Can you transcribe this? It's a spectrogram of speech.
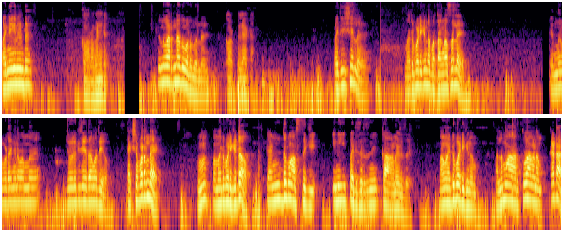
പനി എങ്ങനെയുണ്ട്? കുറവുണ്ട്. ഇന്ന് വരണ്ടെന്ന് പറഞ്ഞല്ലേ കുഴപ്പമില്ല ഏട്ടാ. പരീക്ഷയല്ലേ? എന്നിട്ട് പഠിക്കണ്ട പത്താം ക്ലാസ് അല്ലേ? എന്ന് ഇവിടെ ഇങ്ങനെ വന്ന് ജോലിക്ക് ചെയ്താൽ മതിയോ? രക്ഷപ്പെടണ്ടേ? നന്നായിട്ട് പഠിക്കട്ടോ. രണ്ട് മാസത്തേക്ക് ഇനി ഈ പരിസരത്ത് കാണരുത്. നന്നായിട്ട് പഠിക്കണം. നല്ല മാർക്ക് വാങ്ങണം. കേട്ടാ?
